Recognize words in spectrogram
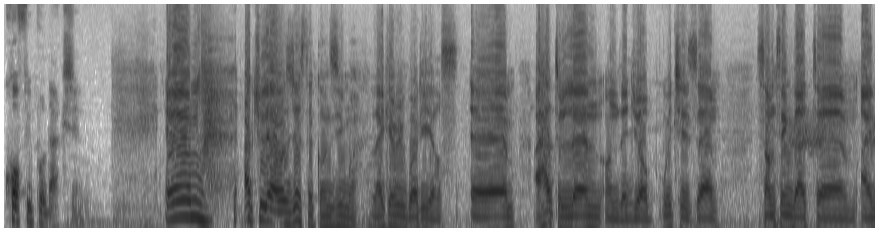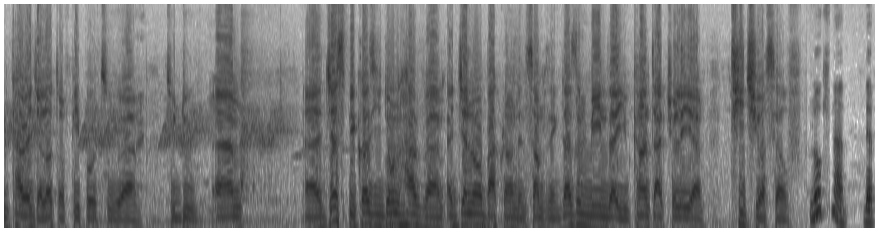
coffee production? Um, actually, I was just a consumer, like everybody else. Um, I had to learn on the job, which is um, something that um, I encourage a lot of people to um, to do. Uh, just because you don't have um, a general background in something doesn't mean that you can't actually um, teach yourself. Looking at the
